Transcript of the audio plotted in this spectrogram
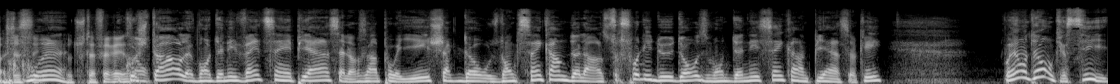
Ah, je sais, Pourquoi? tu as tout à fait Les raison. couche-tard là, vont donner 25 pièces à leurs employés chaque dose, donc 50 dollars. Si tu reçois les deux doses, ils vont te donner 50 pièces, OK? Voyons donc, t'es-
